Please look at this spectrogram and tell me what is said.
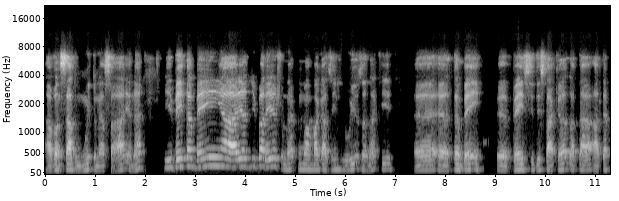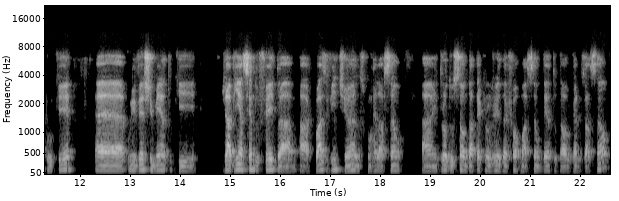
avançado muito nessa área, né? E vem também a área de varejo, né? Com a Magazine Luiza, né? Que é, é, também é, vem se destacando, até, até porque é, o investimento que já vinha sendo feito há, há, quase 20 anos com relação à introdução da tecnologia da informação dentro da organização,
